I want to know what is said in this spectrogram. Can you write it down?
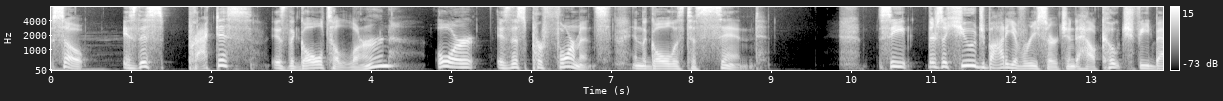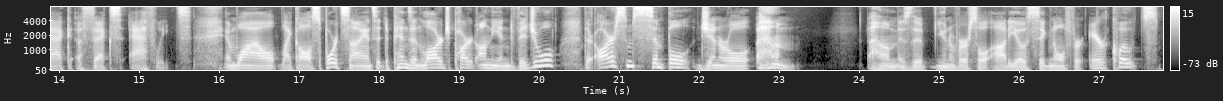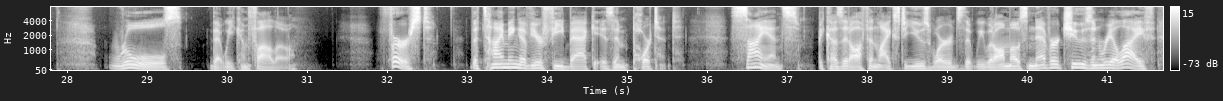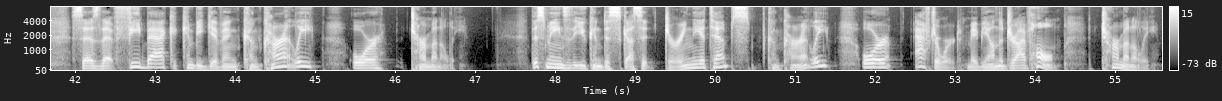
So, is this practice? Is the goal to learn? Or is this performance and the goal is to send? See, there's a huge body of research into how coach feedback affects athletes. And while, like all sports science, it depends in large part on the individual, there are some simple general. Ahem is the universal audio signal for air quotes, rules that we can follow. First, the timing of your feedback is important. Science, because it often likes to use words that we would almost never choose in real life, says that feedback can be given concurrently or terminally. This means that you can discuss it during the attempts, concurrently, or afterward, maybe on the drive home, terminally.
